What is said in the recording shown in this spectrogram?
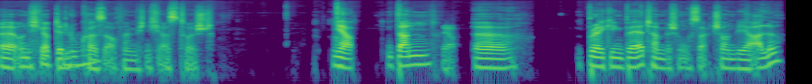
Äh, und ich glaube, der Mhm. Lukas auch, wenn mich nicht alles täuscht. Ja, dann Ja. Äh, Breaking Bad haben wir schon gesagt, schauen wir ja alle.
